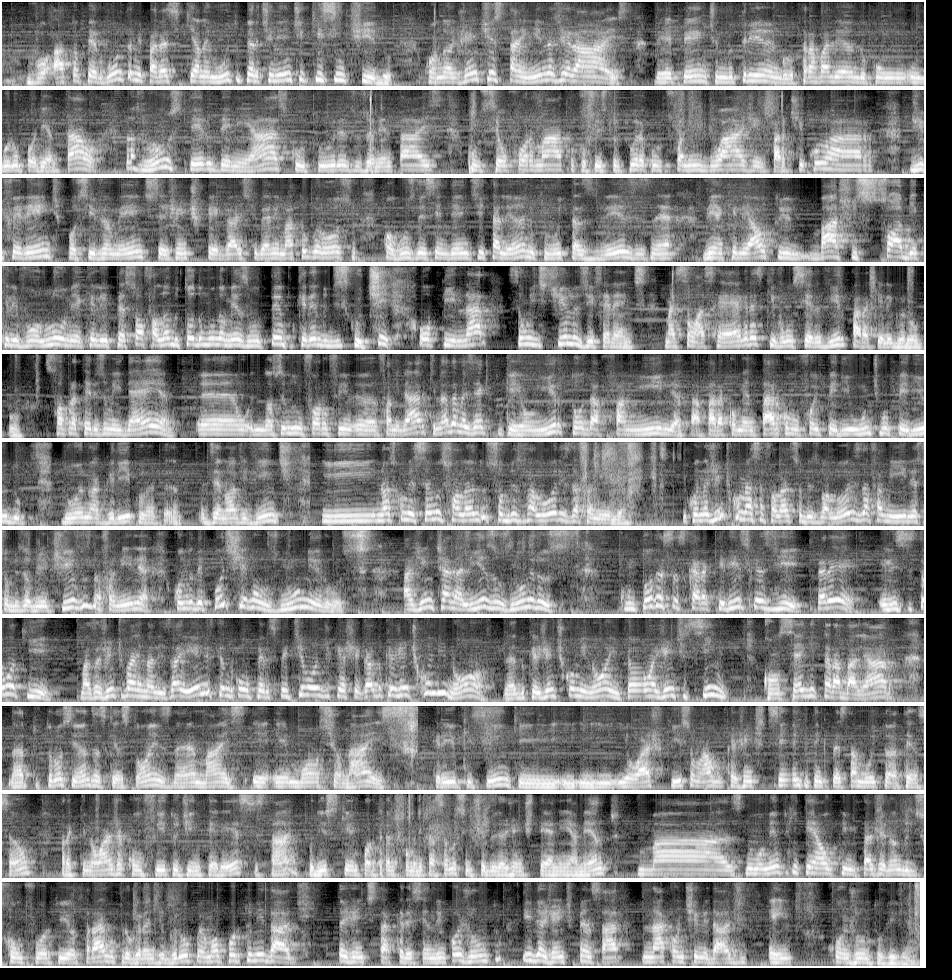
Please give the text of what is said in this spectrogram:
a tua pergunta me parece que ela é muito pertinente em que sentido? Quando a gente está em Minas Gerais, de repente no Triângulo, trabalhando com um grupo oriental, nós vamos ter o DNA, as culturas dos orientais, com seu formato, com sua estrutura, com sua linguagem particular, diferente possivelmente se a gente pegar e estiver em Mato Grosso, com alguns descendentes italianos, que muitas vezes né, vem aquele alto e baixo e sobe aquele volume, aquele pessoal falando todo mundo ao mesmo tempo, querendo discutir, opinar, são estilos diferentes mas são as regras que vão servir para aquele grupo. Só para teres uma ideia, é, nós temos um fórum é, familiar que nada mais é que reunir toda a família tá, para comentar como foi o último período do ano agrícola, 19 e 20, e nós começamos falando sobre os valores da família. E quando a gente começa a falar sobre os valores da família, sobre os objetivos da família, quando depois chegam os números, a gente analisa os números com todas essas características de, peraí, eles estão aqui, mas a gente vai analisar eles tendo como perspectiva onde quer chegar do que a gente combinou, né? Do que a gente combinou. Então a gente sim consegue trabalhar. Né? Tu trouxe antes as questões, né? Mais emocionais. Creio que sim, que e, e, e eu acho que isso é algo que a gente sempre tem que prestar muita atenção para que não haja conflito de interesses, tá? Por isso que é importante comunicação no sentido de a gente ter alinhamento. Mas no momento que tem algo que me está gerando desconforto e eu trago para o grande grupo, é uma oportunidade da gente estar crescendo em conjunto e da gente pensar na continuidade em conjunto, Vivian.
